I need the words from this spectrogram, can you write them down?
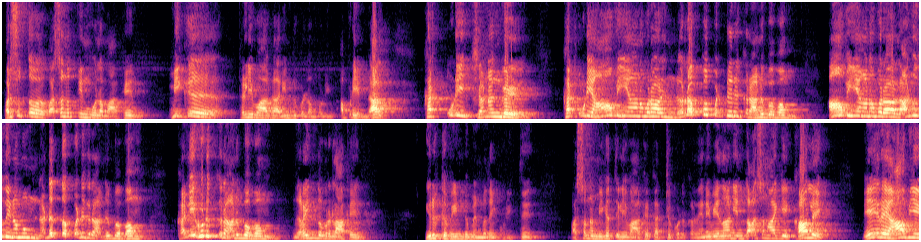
பரிசுத்த வசனத்தின் மூலமாக மிக தெளிவாக அறிந்து கொள்ள முடியும். அப்படி என்றால் கற்புடைய ஜனங்கள் கற்புடைய ஆவியானவரால் நிரப்பப்பட்டிருக்கிற அனுபவம் ஆவியானவரால் அனுதினமும் நடத்தப்படுகிற அனுபவம் கனி கொடுக்கிற அனுபவம் நிறைந்தவர்களாக இருக்க வேண்டும் என்பதை குறித்து வசனம் மிக தெளிவாக கற்றுக் கொடுக்கிறது. எனவேதான் என் தாசன் ஆகிய காலே வேற ஆவியை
